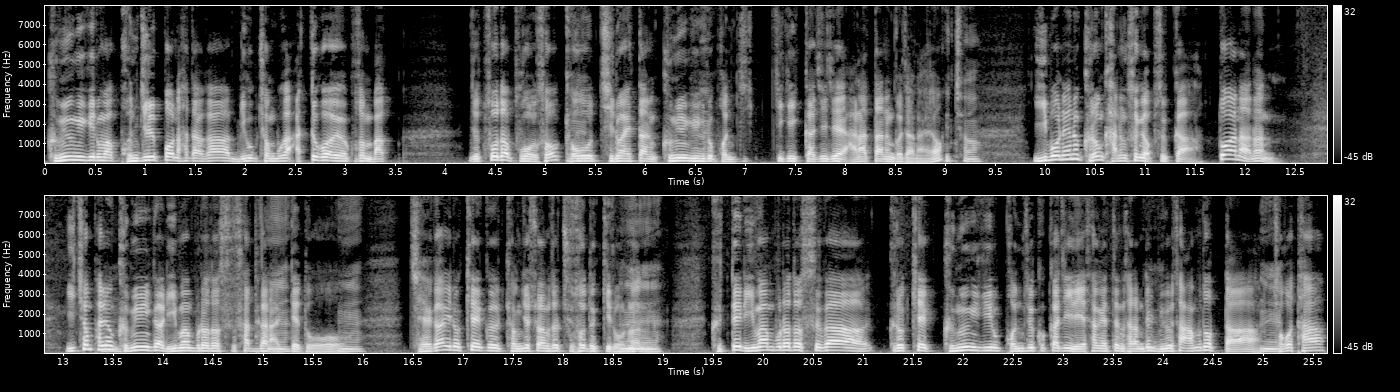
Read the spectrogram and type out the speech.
금융위기로 막 번질 뻔 하다가 미국 정부가 아 뜨거워갖고서 막 이제 쏟아 부어서 겨우 네. 진화했다는 금융위기로 번지기까지 이제 않았다는 거잖아요. 그렇죠. 이번에는 그런 가능성이 없을까? 또 하나는 2008년 금융위기가 리만 브라더스 사태가 날 네. 때도 예. 제가 이렇게 그 경제쇼 하면서 주워듣기로는 네. 그때 리만 브라더스가 그렇게 금융위기로 번질 것까지 예상했던 사람들 미국에서 아무도 없다. 네. 저거 다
